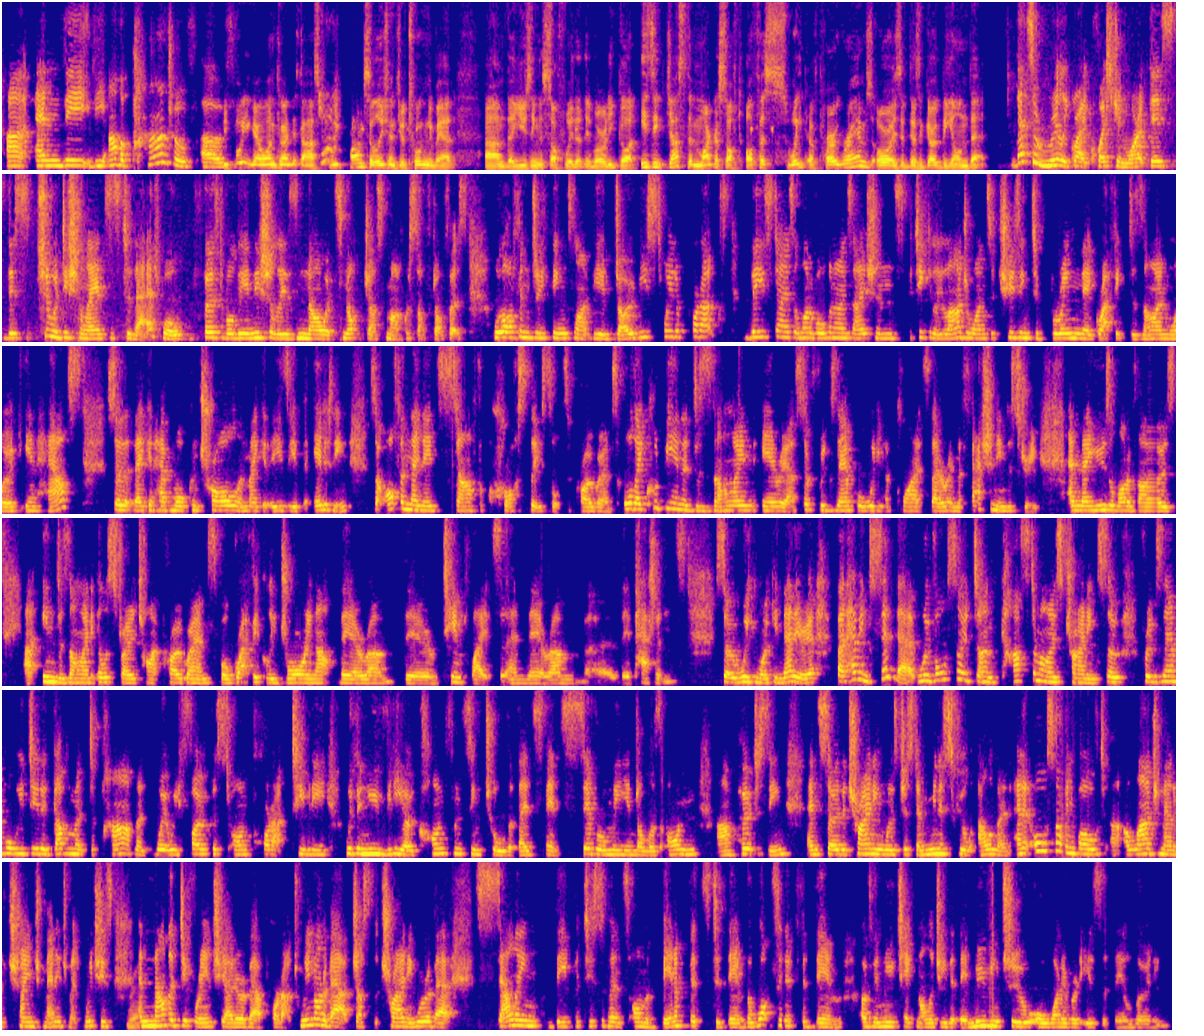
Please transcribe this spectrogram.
Uh, and the the other part of, of before you go on, can I just ask? Yeah. With Prime Solutions, you're talking about um, they're using the software that they've already got. Is it just the Microsoft Office suite of programs, or is it does it go beyond that? That's a really great question, Warwick. There's there's two additional answers to that. Well, first of all, the initial is no, it's not just Microsoft Office. We'll often do things like the Adobe suite of products. These days, a lot of organisations, particularly larger ones, are choosing to bring their graphic design work in house so that they can have more control and make it easier for editing. So often they need staff across these sorts of programs, or they could be in a design area. So, for example, we have clients that are in the fashion industry and they use a lot of those uh, InDesign illustrator type programs for graphically drawing up their um, their templates and their um, uh, their patterns. So we can work in that area. But having said that, we've also done customized training. So, for example, we did a government department where we focused on productivity with a new video conferencing tool that they'd spent several million dollars on um, purchasing. And so the training was just a minuscule element. And it also involved a large amount of change management, which is right. another differentiator of our product. We're not about just the training, we're about selling the participants on the benefits to them, the what's in it for them of the new technology that they're moving to or whatever it is that they're learning.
